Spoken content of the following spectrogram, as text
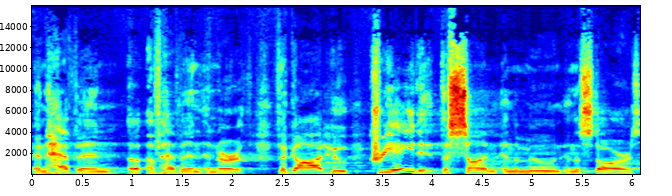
in heaven uh, of heaven and earth. The God who created the sun and the moon and the stars.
